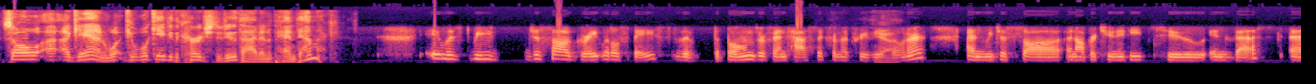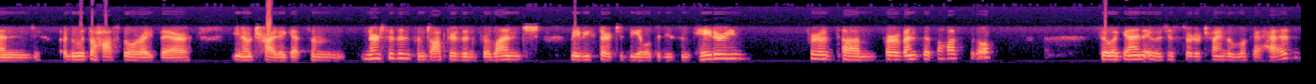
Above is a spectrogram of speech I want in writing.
So uh, again, what what gave you the courage to do that in a pandemic? It was we just saw a great little space. The the bones were fantastic from the previous yeah. owner, and we just saw an opportunity to invest and with the hospital right there, you know, try to get some nurses and some doctors in for lunch, maybe start to be able to do some catering for um, for events at the hospital. So again, it was just sort of trying to look ahead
